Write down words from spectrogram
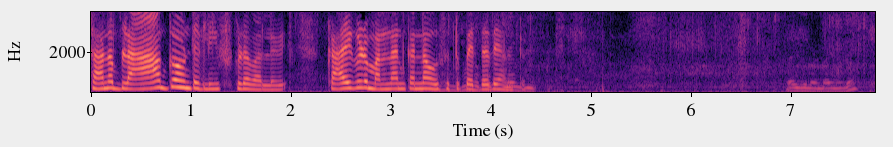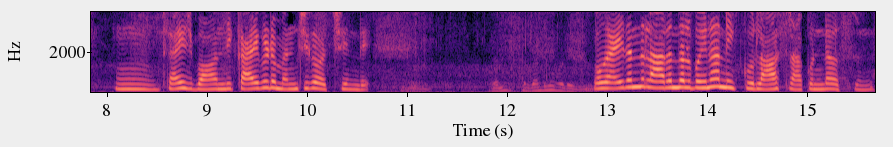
చాలా బ్లాక్గా ఉంటాయి లీవ్స్ కూడా వాళ్ళవి. కాయ కూడా మన దానికన్నా ఉసుట్టు పెద్దదే ఉంటుంది సైజ్ బాగుంది. కాయ కూడా మంచిగా వచ్చింది. ఒక ఐదు వందలు ఆరు వందలు పోయినా నీకు లాస్ రాకుండా వస్తుంది.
